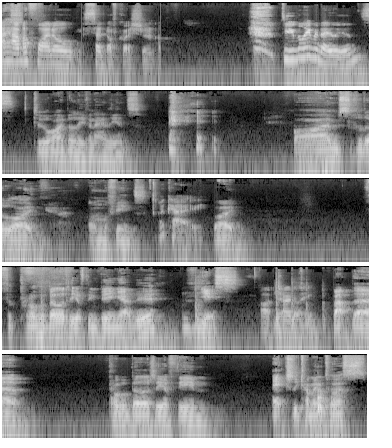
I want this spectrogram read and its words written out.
I have a final send off question. Do you believe in aliens? Do I believe in aliens? I'm sort of like on the fence. Okay. Like, the probability of them being out there, Mhm. yes. Oh, Yeah. totally. But the probability of them actually coming to us,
